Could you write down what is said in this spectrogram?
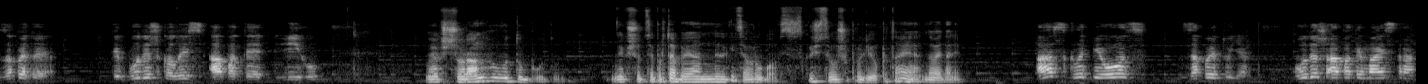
запитує: ти будеш колись апати лігу? Ну, якщо рангову, то буду. Якщо це про тебе, я не до кінця врубався. Скоріше всього, що про Ліо питає, давай далі. Асклепіоз запитує: будеш апати майстра?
